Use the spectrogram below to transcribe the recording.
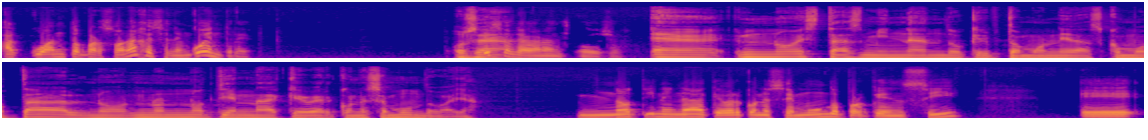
a cuanto personaje se le encuentre. O sea, Esa es la ganancia de ellos. Eh, no estás minando criptomonedas como tal, no, no, no tiene nada que ver con ese mundo, vaya. No tiene nada que ver con ese mundo porque en sí, eh,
